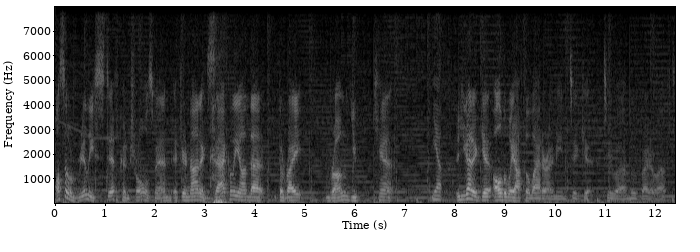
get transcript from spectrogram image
Also, really stiff controls, man. If you're not exactly on that the right rung, you can't. Yep. You gotta get all the way off the ladder. I mean, to get to uh, move right or left,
